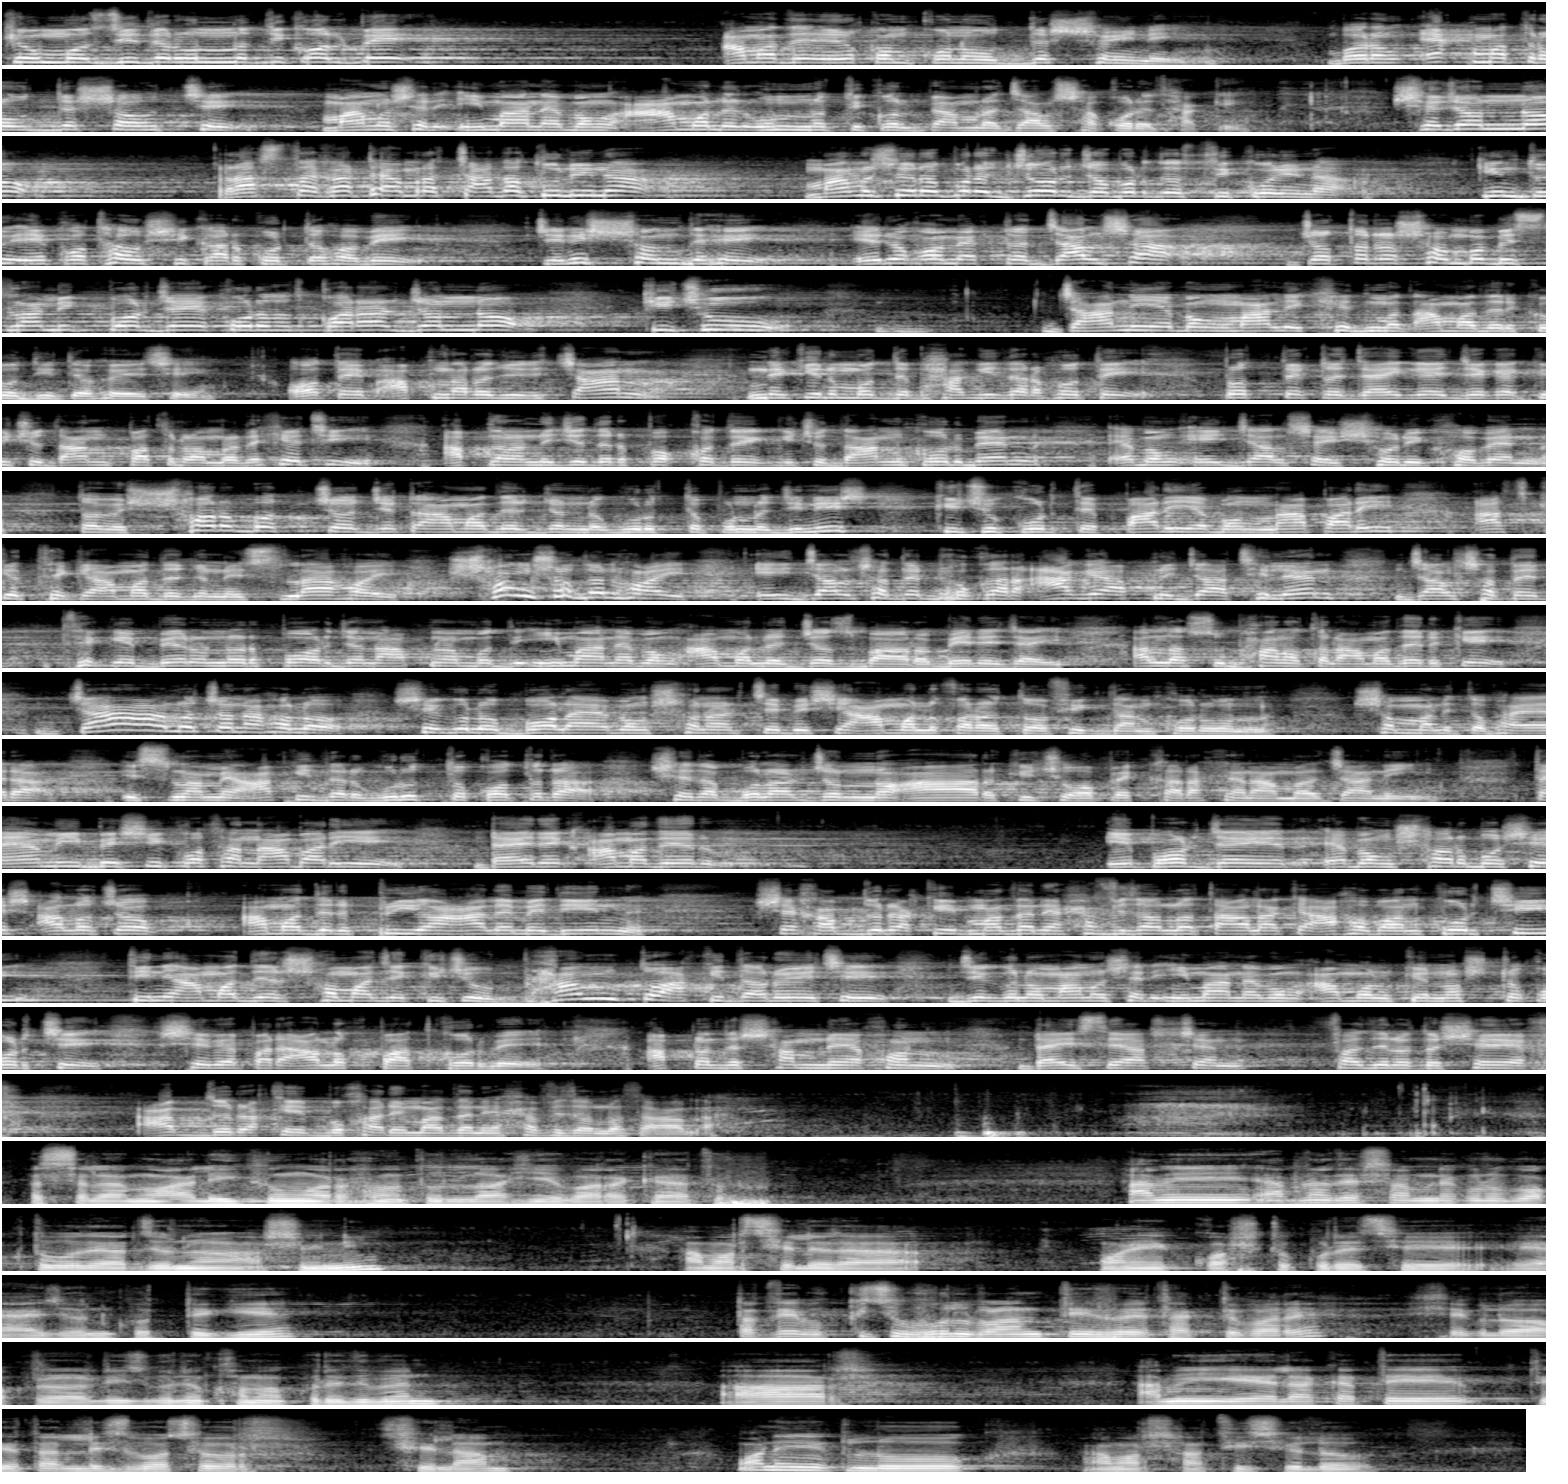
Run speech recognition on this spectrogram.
কেউ মসজিদের উন্নতি করবে আমাদের এরকম কোনো উদ্দেশ্যই নেই। বরং একমাত্র উদ্দেশ্য হচ্ছে মানুষের ইমান এবং আমলের উন্নতি কল্পে আমরা জালসা করে থাকি। সেজন্য রাস্তাঘাটে আমরা চাঁদা তুলি না, মানুষের ওপরে জোর জবরদস্তি করি না। কিন্তু এ কথাও স্বীকার করতে হবে যে নিঃসন্দেহে এরকম একটা জালসা যতটা সম্ভব ইসলামিক পর্যায়ে কর- করার জন্য কিছু জানি এবং মালিক খিদমত আমাদেরকেও দিতে হয়েছে। অতএব আপনারা যদি চান নেকির মধ্যে ভাগিদার হতে, প্রত্যেকটা জায়গায় জায়গায় কিছু দানপাত্র আমরা রেখেছি, আপনারা নিজেদের পক্ষ থেকে কিছু দান করবেন এবং এই জালসায় শরিক হবেন। তবে সর্বোচ্চ যেটা আমাদের জন্য গুরুত্বপূর্ণ জিনিস, কিছু করতে পারি এবং না পারি, আজকে থেকে আমাদের জন্য ইসলাহ হয়, সংশোধন হয়। এই জালসাতে ঢোকার আগে আপনি যা ছিলেন, জালসাতে থেকে বেরোনোর পর যেন আপনার মধ্যে ইমান এবং আমলের জজবা আরও বেড়ে যায়। আল্লাহ সুবহানতলা আমাদেরকে যা আলোচনা হলো, সেগুলো বলা এবং শোনার চেয়ে বেশি আমল করার তৌফিক দান করুন। সম্মানিত ভাইয়েরা, ইসলামে আকিদার গুরুত্ব কতটা, সেটা বলার জন্য আর কিছু অপেক্ষা রাখেন আমরা জানি। তাই আমি বেশি কথা না বাড়িয়ে ডাইরেক্ট আমাদের এ পর্যায়ের এবং সর্বশেষ আলোচক আমাদের প্রিয় আলেমে দিন, শেখ আব্দুর রাকিব মাদানী হাফিজাল্লাহ তালাকে আহ্বান করছি। তিনি আমাদের সমাজে কিছু ভ্রান্ত আকিদা রয়েছে, যেগুলো মানুষের ইমান এবং আমলকে নষ্ট করছে, সে ব্যাপারে আলোকপাত করবে। আপনাদের সামনে এখন ডাইসে আসছেন ফাজিলত শেখ আব্দুর রাকিব বুখারি মাদানী হাফিজাল্লাহ তালা আসসালামু আলাইকুম রহমতুল্লাহি বারাকাত আমি আপনাদের সামনে কোনো বক্তব্য দেওয়ার জন্য আসিনি। আমার ছেলেরা অনেক কষ্ট করেছে এই আয়োজন করতে গিয়ে। তাতে কিছু ভুল ভ্রান্তি হয়ে থাকতে পারে, সেগুলো আপনারা নিজ গুণে ক্ষমা করে দিবেন। আর আমি এ এলাকাতে তেতাল্লিশ বছর ছিলাম। অনেক লোক আমার সাথী ছিল,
